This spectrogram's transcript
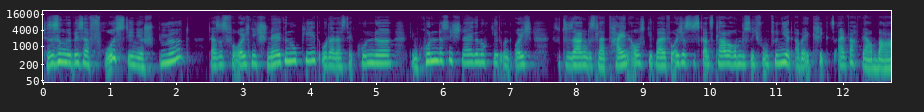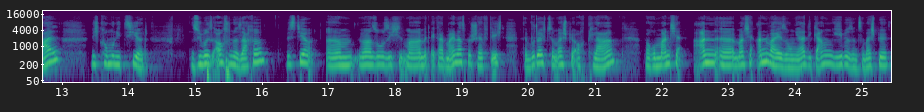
Das ist ein gewisser Frust, den ihr spürt, dass es für euch nicht schnell genug geht oder dass der Kunde, dem Kunden das nicht schnell genug geht und euch sozusagen das Latein ausgeht, weil für euch ist es ganz klar, warum das nicht funktioniert. Aber ihr kriegt es einfach verbal nicht kommuniziert. Das ist übrigens auch so eine Sache. Wisst ihr, ähm, wenn man so sich mal mit Eckhard Meiners beschäftigt, dann wird euch zum Beispiel auch klar, warum manche, An, äh, manche Anweisungen, ja, die gang und sind, zum Beispiel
